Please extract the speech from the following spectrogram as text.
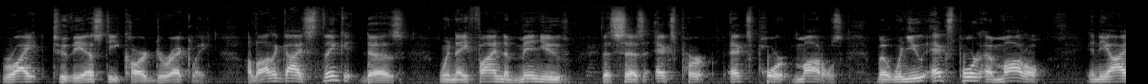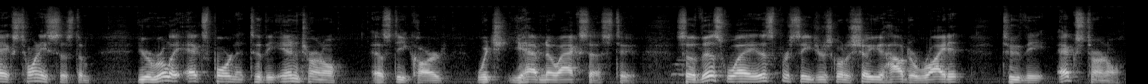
write to the SD card directly. A lot of guys think it does when they find the menu that says export, export models. But when you export a model in the iX20 system, you're really exporting it to the internal SD card, which you have no access to. So this way, this procedure is going to show you how to write it to the external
